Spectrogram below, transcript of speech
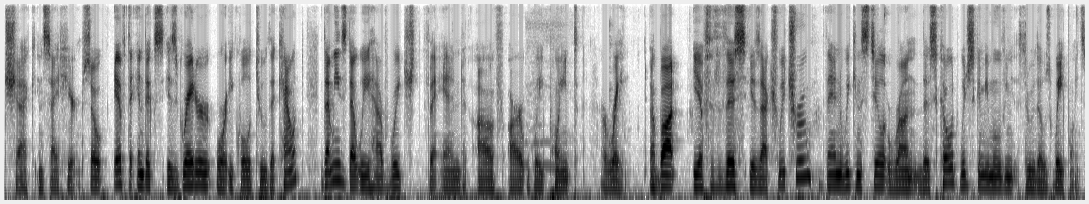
check inside here. So if the index is greater or equal to the count, that means that we have reached the end of our waypoint array. Uh, but if this is actually true, then we can still run this code, which is going to be moving through those waypoints.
